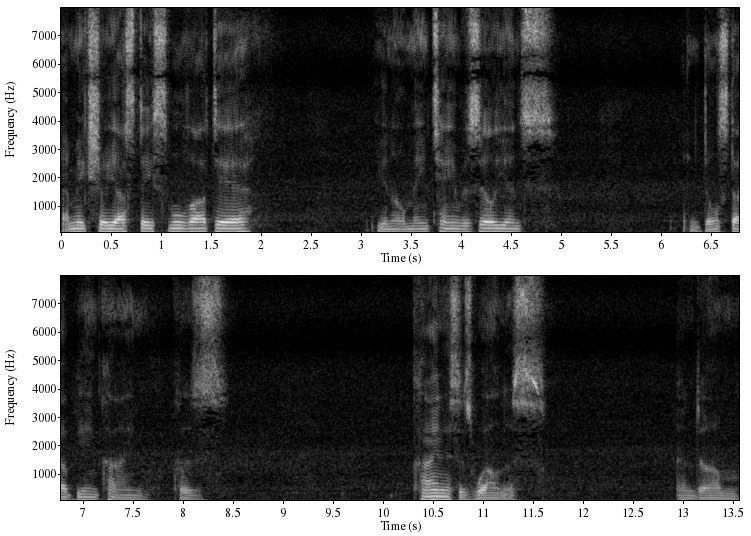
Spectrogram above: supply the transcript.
I make sure y'all stay smooth out there. You know, maintain resilience and don't stop being kind because kindness is wellness and um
